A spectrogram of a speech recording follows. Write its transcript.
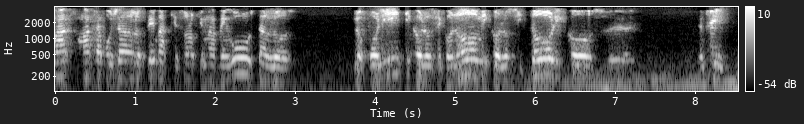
más, más apoyado en los temas que son los que más me gustan, los, los políticos, los económicos, los históricos, eh, en fin.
